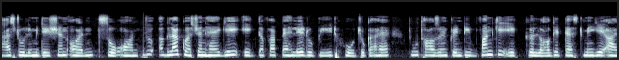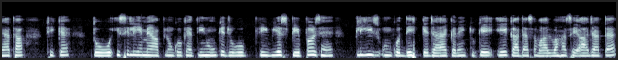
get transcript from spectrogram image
as to limitation और सो ऑन जो अगला क्वेश्चन है, ये एक दफ़ा पहले रिपीट हो चुका है 2021 के एक लॉग टेस्ट में ये आया था, ठीक है? तो इसीलिए मैं आप लोगों को कहती हूँ कि जो प्रीवियस पेपर्स हैं प्लीज़ उनको देख के जाया करें, क्योंकि एक आधा सवाल वहाँ से आ जाता है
